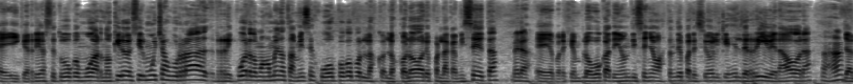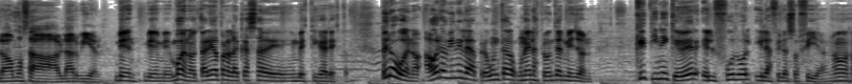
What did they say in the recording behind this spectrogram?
Eh, y que River se tuvo que mudar. No quiero decir muchas burradas, recuerdo más o menos, también se jugó un poco por los, colores, por la camiseta. Mira. Eh, por ejemplo, Boca tenía un diseño bastante parecido al que es el de River ahora. Ajá. Ya lo vamos a hablar bien. Bien, bien, bien. Bueno, tarea para la casa de investigar esto. Pero bueno, ahora viene la pregunta, una de las preguntas del millón. ¿Qué tiene que ver el fútbol y la filosofía? ¿no?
